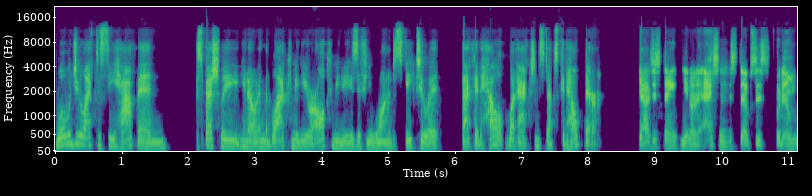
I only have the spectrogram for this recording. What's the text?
What would you like to see happen, especially, you know, in the black community or all communities, if you wanted to speak to it, that could help? What action steps could help there? Yeah, I just think, you know, the action steps is for them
